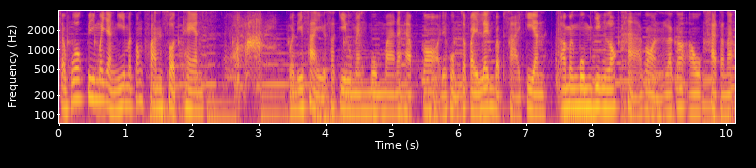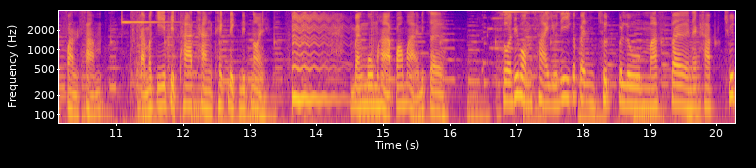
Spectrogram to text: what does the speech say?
แต่พวกวิ่งมาอย่างนี้มันต้องฟันสดแทน วันนี้ใส่สกิลแมงมุมมานะครับ ก็เดี๋ยวผมจะไปเล่นแบบสายเกียน เอาแมงมุมยิงล็อกขาก่อน แล้วก็เอาคาตานะฟันซ้ำ แต่เมื่อกี้ผิดพลาดทางเทคนิคนิดหน่อย แมงมุมหาเป้าหมายไม่เจอ ส่วนที่ผมใส่อยู่นี่ก็เป็นชุด Blue Master นะครับ ชุด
